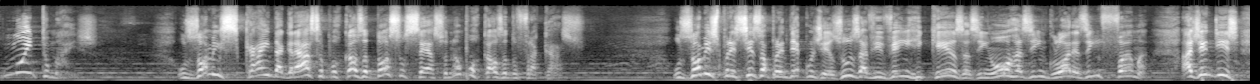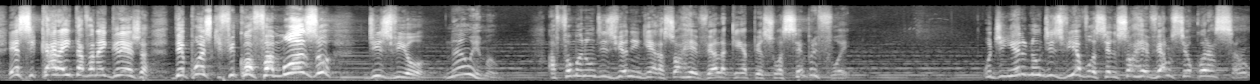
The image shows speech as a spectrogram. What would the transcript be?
Muito mais. Os homens caem da graça por causa do sucesso, não por causa do fracasso. Os homens precisam aprender com Jesus a viver em riquezas, em honras, em glórias, em fama. A gente diz: esse cara aí estava na igreja, depois que ficou famoso, desviou. Não, irmão. A fama não desvia ninguém, ela só revela quem a pessoa sempre foi. O dinheiro não desvia você, ele só revela o seu coração.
